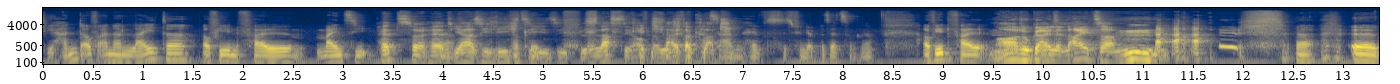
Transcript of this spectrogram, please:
die Hand auf einer Leiter. Auf jeden Fall meint sie. Pet Sir Head, ja, ja sie liegt, okay. sie, sie lasst sie auf eine Leiter klatschen. Sagen, hey, was ist das für eine Übersetzung? Ja. Auf jeden Fall. Oh, du geile Leiter. Mm. ja, äh,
